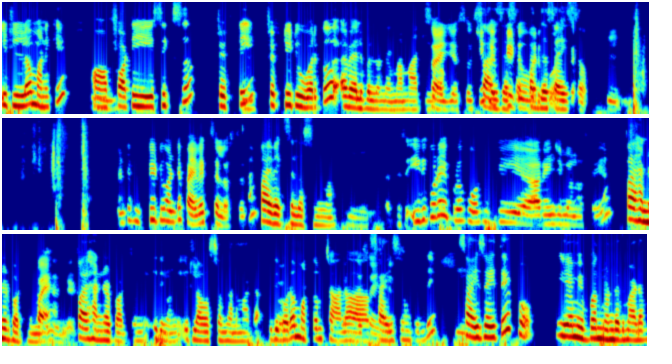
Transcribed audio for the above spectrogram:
వీటిల్లో మనకి Hmm. Forty six fifty fifty two వరకు అవైలబుల్ ఉన్నాయి మ్యామ్ సైజెస్ పెద్ద సైజ్ Hmm. అంటే ఫిఫ్టీ టూ అంటే ఫైవ్ ఎక్స్ఎల్ వస్తుందా? ఫైవ్ ఎక్స్ఎల్ వస్తుంది మ్యామ్ ఇది కూడా ఇప్పుడు ఫోర్ ఫిఫ్టీ ఆ రేంజ్లోనే వస్తాయా? ఫైవ్ హండ్రెడ్ పడుతుంది. ఫైవ్ హండ్రెడ్ ఫైవ్ హండ్రెడ్ పడుతుంది. ఇదిగోండి ఇట్లా వస్తుంది అనమాట ఇది కూడా మొత్తం చాలా. సైజ్ ఉంటుంది. సైజ్ అయితే కొ- ఏం ఇబ్బంది ఉండదు మేడం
